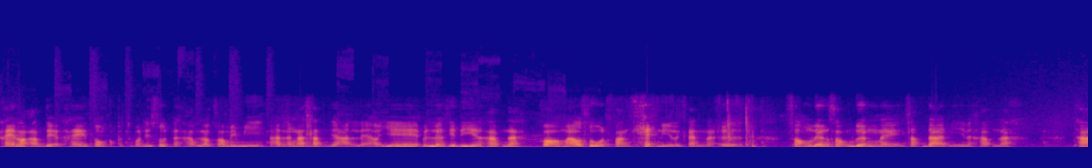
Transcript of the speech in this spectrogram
ให้เราอัปเดตให้ตรงกับปัจจุบันที่สุดนะครับ แล้วก็ไม่มีการระงับสัญญาณแล้วเย่เป็นเรื่องที่ดีนะครับนะก็มาเอาสูตรฟังแค่นี้แล้วกันนะเออสองเรื่องสองเรื่องในสัปดาห์นี้นะครับนะถ้า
